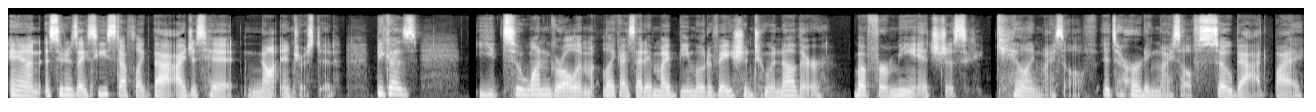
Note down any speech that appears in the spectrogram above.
And as soon as I see stuff like that, I just hit not interested. Because to one girl, like I said, it might be motivation to another. But for me, it's just killing myself. It's hurting myself so bad by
